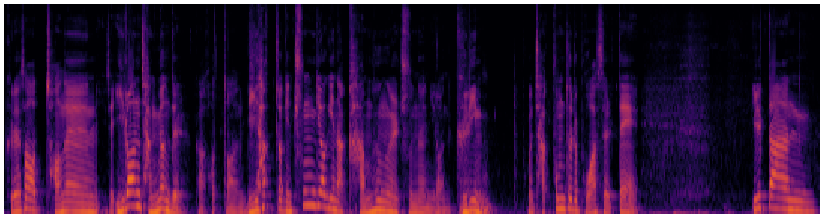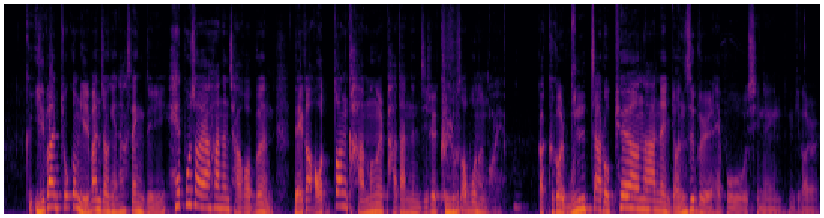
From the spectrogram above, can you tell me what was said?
그래서 저는 이제 이런 장면들 그러니까 어떤 미학적인 충격이나 감흥을 주는 이런 그림 혹은 작품들을 보았을 때 일단 그 일반 조금 일반적인 학생들이 해보셔야 하는 작업은 내가 어떤 감흥을 받았는지를 글로 써보는 거예요. 그러니까 그걸 문자로 표현하는 연습을 해보시는 걸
